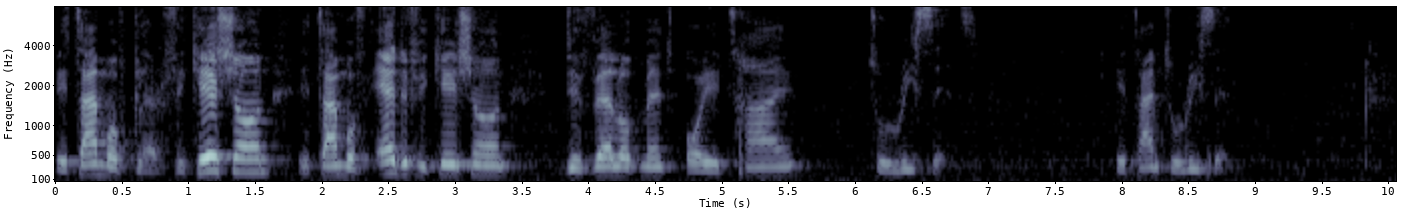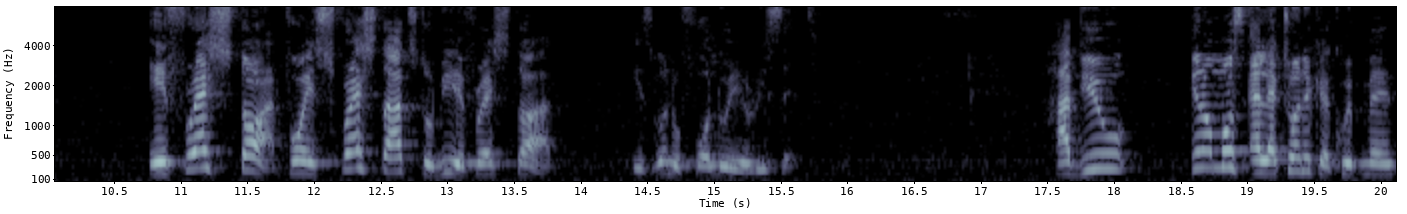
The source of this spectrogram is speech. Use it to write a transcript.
a time of clarification, a time of edification, development, or a time to reset. A time to reset. A fresh start, for a fresh start to be a fresh start, is going to follow a reset. Have you, you know, most electronic equipment,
